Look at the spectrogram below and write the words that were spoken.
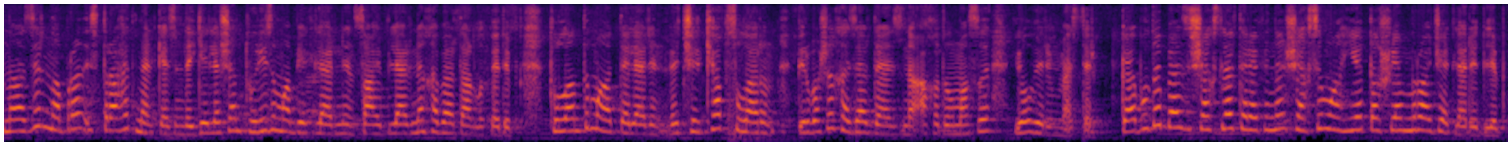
Nazir Nabran istirahət mərkəzində yerləşən turizm obyektlərinin sahiblərinə xəbərdarlıq edib. Tullantı maddələrin və çirkab suların birbaşa Xəzər dənizinə axıdılması yol verilməzdir. Qəbulda bəzi şəxslər tərəfindən şəxsi mahiyyət daşıyan müraciətlər edilib.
